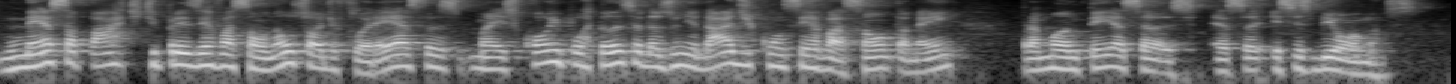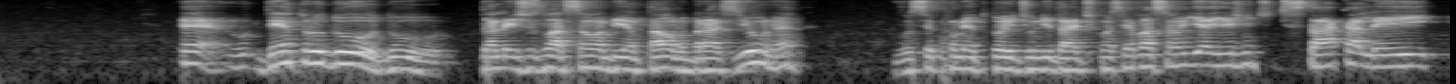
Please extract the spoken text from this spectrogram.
nessa parte de preservação, não só de florestas, mas qual a importância das unidades de conservação também para manter essas, essa, esses biomas? É, dentro do, do, da legislação ambiental no Brasil, né, você comentou aí de unidade de conservação, e aí a gente destaca a lei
